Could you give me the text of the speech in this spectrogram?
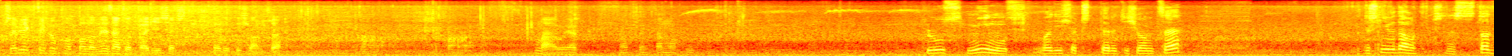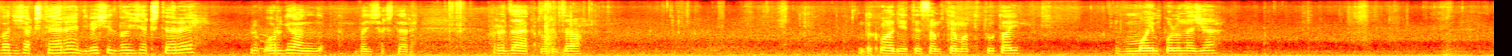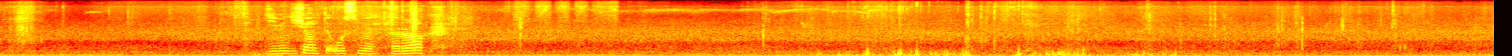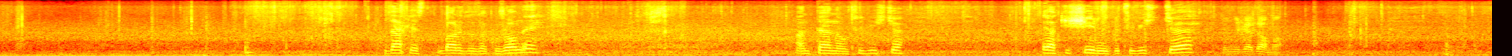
Przebieg tego po- Poloneza to 24 tysiące. Mały jak na ten samochód. Plus minus 24 tysiące. Też nie wiadomo, czy to jest 124, 224 lub oryginalny 24. Rdza jak to rdza. Dokładnie ten sam temat tutaj. W moim polonezie. Dziewięćdziesiąty ósmy rok. Dach jest bardzo zakurzony. Antena oczywiście. Jakiś silnik oczywiście. To nie wiadomo.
